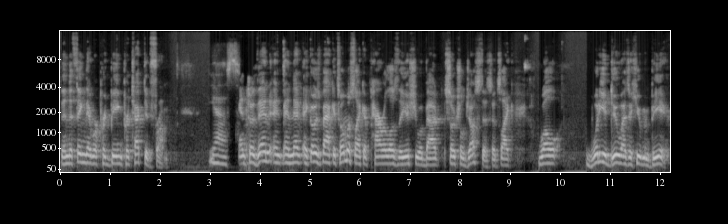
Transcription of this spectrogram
than the thing they were being protected from. Yes. And so then, and, and then it goes back, it's almost like it parallels the issue about social justice. It's like, well, what do you do as a human being?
